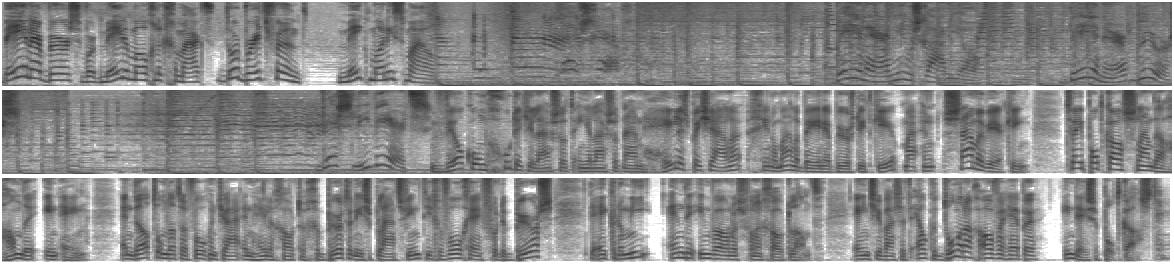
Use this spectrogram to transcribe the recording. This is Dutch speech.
BNR Beurs wordt mede mogelijk gemaakt door Bridge Fund. Make money smile. BNR Nieuwsradio. BNR Beurs. Wesley Weerts. Welkom, goed dat je luistert. En je luistert naar een hele speciale, geen normale BNR-beurs dit keer, maar een samenwerking. Twee podcasts slaan de handen in één. En dat omdat er volgend jaar een hele grote gebeurtenis plaatsvindt die gevolgen heeft voor de beurs, de economie en de inwoners van een groot land. Eentje waar ze het elke donderdag over hebben in deze podcast.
